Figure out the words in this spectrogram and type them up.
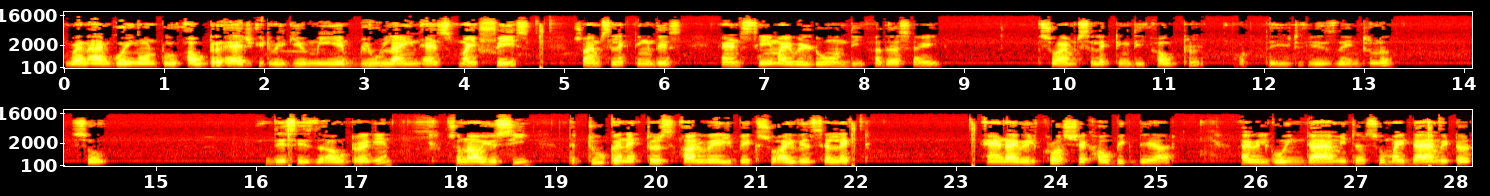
When I'm going on to outer edge it will give me a blue line as my face. So I'm selecting this and same I will do on the other side. So I'm selecting the outer what the, it is the internal. So this is the outer again. So now you see the two connectors are very big. So I will select and I will cross check how big they are. I will go in diameter. So my diameter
